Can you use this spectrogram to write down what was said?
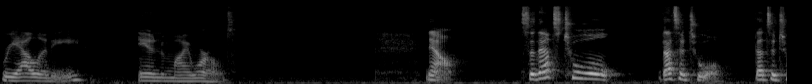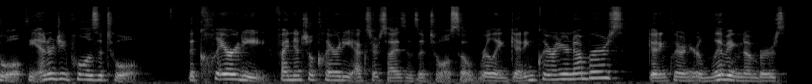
reality in my world. Now, so that's tool, that's a tool. That's a tool. The energy pull is a tool. The clarity, financial clarity exercise is a tool. So really getting clear on your numbers, getting clear on your living numbers,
